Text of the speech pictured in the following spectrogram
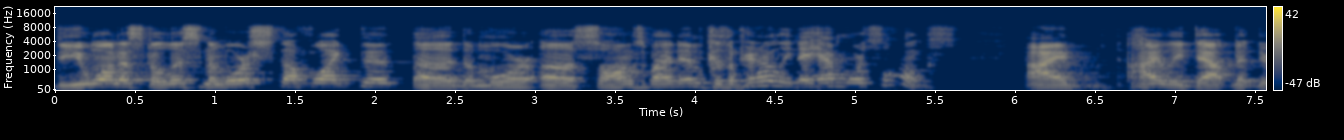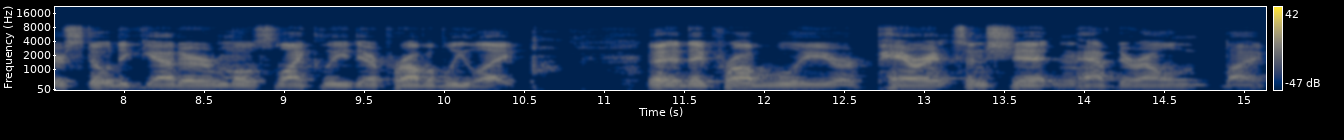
do you want us to listen to more stuff like that? Uh, the more uh songs by them because apparently they have more songs. I highly doubt that they're still together. Most likely, they're probably like uh, they probably are parents and shit and have their own like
